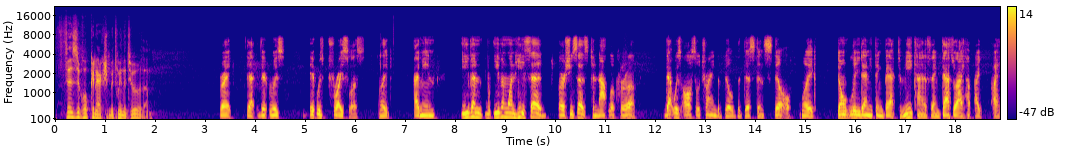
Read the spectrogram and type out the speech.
physical connection between the two of them. right. That there was it was priceless. Like i mean even even when he said or she says to not look her up that was also trying to build the distance still. Like don't lead anything back to me kind of thing. That's what i i, I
